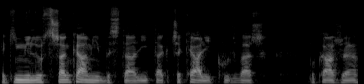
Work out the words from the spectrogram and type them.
Jakimi lustrzankami by stali, tak czekali, kurwa, aż pokażę.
